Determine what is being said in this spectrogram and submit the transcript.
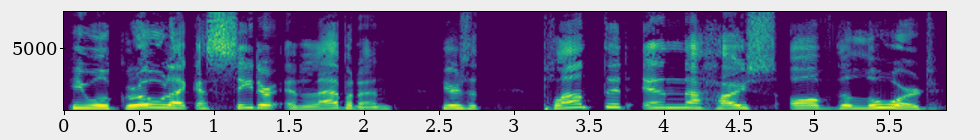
he will grow like a cedar in Lebanon. Here's planted in the house of the Lord,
